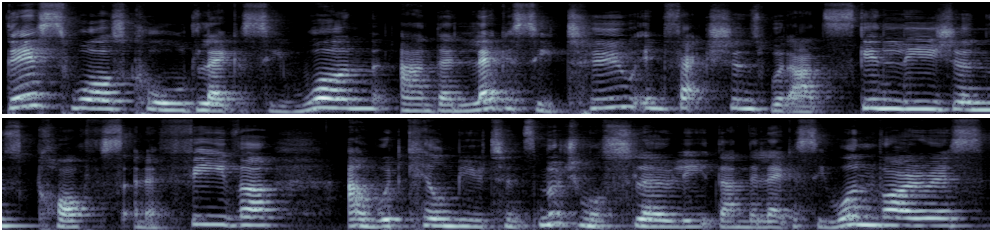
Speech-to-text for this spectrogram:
This was called Legacy 1, and then Legacy 2 infections would add skin lesions, coughs, and a fever, and would kill mutants much more slowly than the Legacy 1 virus.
